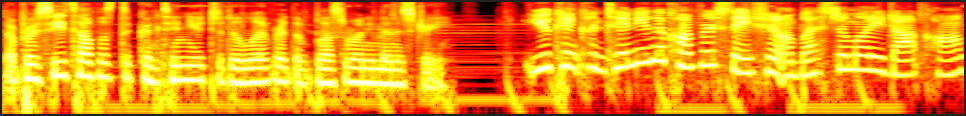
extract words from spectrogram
The proceeds help us to continue to deliver the Blessedtimony ministry. You can continue the conversation on blessedtimony.com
